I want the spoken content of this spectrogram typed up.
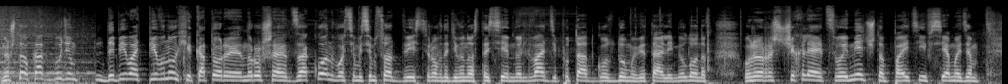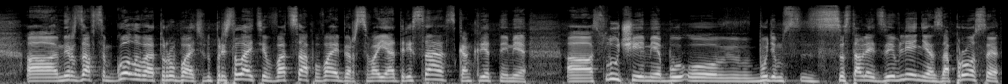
Ну что, как будем добивать пивнухи, которые нарушают закон? 8 800 200 ровно 9702. Депутат Госдумы Виталий Милонов уже расчехляет свой меч, чтобы пойти всем этим а, мерзавцам головы отрубать. Ну, присылайте в WhatsApp, Viber свои адреса с конкретными а, случаями. Бу, о, будем составлять заявления, запросы.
